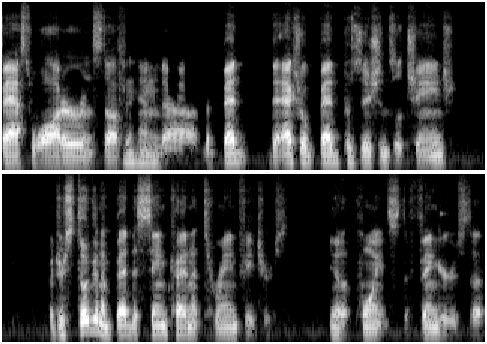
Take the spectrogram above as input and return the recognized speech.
fast water and stuff, Mhm. and uh, the bed, the actual bed positions will change, but you're still going to bed the same kind of terrain features. You know, the points, the fingers, the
